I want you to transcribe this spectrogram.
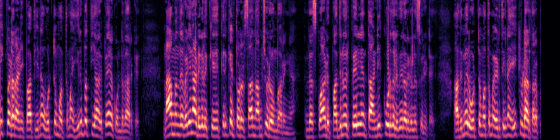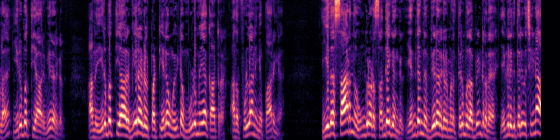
ஈக்வடர் அணி பார்த்தீங்கன்னா ஒட்டுமொத்தமாக இருபத்தி ஆறு பேரை கொண்டதாக இருக்குது நாம் இந்த வெளிநாடுகளுக்கு கிரிக்கெட் தொடர் சார்ந்து அமுச்சு விடுவோம் பாருங்க. இந்த ஸ்குவாடு பதினோரு பேரையும் தாண்டி கூடுதல் வீரர்கள்னு சொல்லிட்டு. அதுமாரி ஒட்டுமொத்தமாக எடுத்தீங்கன்னா ஈக்வடார் தரப்பில் இருபத்தி ஆறு வீரர்கள். அந்த இருபத்தி ஆறு வீரர்கள் பட்டியலை உங்ககிட்ட முழுமையாக காட்டுறேன். அதை ஃபுல்லாக நீங்கள் பாருங்கள் இதை சார்ந்த உங்களோட சந்தேகங்கள் எந்தெந்த வீரர்கள் மேலே திரும்புது அப்படின்றத எங்களுக்கு தெரிவிச்சீங்கன்னா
